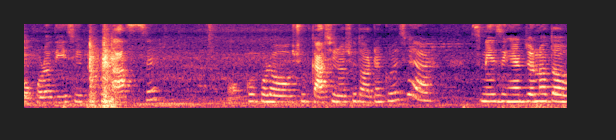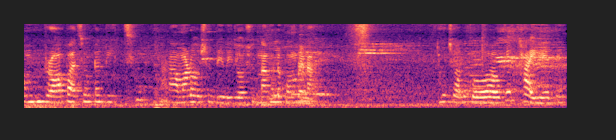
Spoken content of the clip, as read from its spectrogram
কোকোড়ো দিয়েছি, একটু আসছে। কোকোড়ো ওষুধ, কাশির ওষুধ অর্ডার করেছি আর স্নেজিংয়ের জন্য তো ড্রপ আছে, ওটা দিচ্ছি। আর আমারও ওষুধ দিয়ে দিচ্ছি ওষুধ না খেলে কমবে না। চল ওকে খাইয়ে দিই।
